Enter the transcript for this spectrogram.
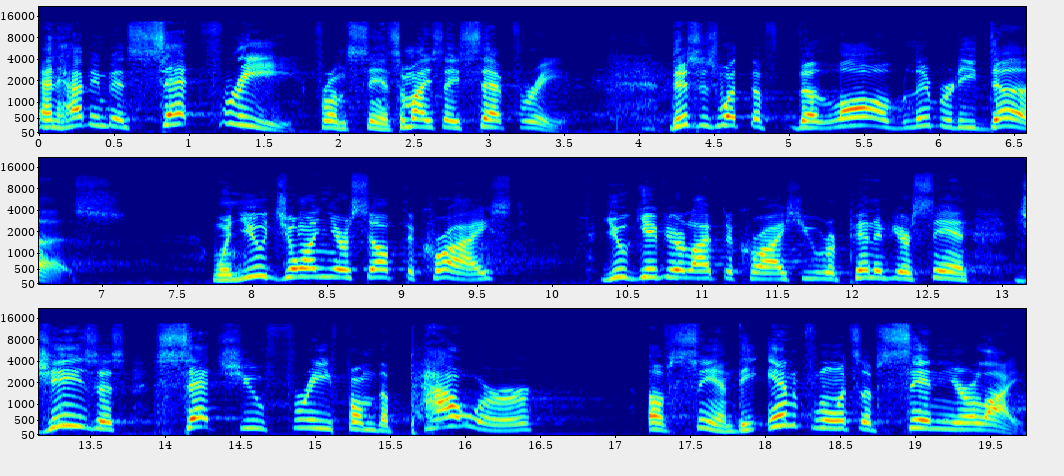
And having been set free from sin, somebody say, set free. This is what the, the law of liberty does. When you join yourself to Christ, you give your life to Christ, you repent of your sin, Jesus sets you free from the power of sin, the influence of sin in your life.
